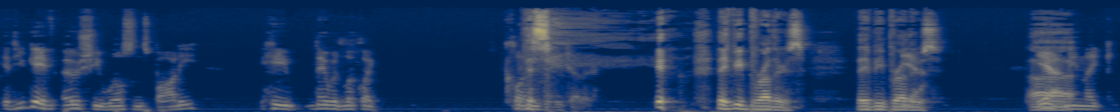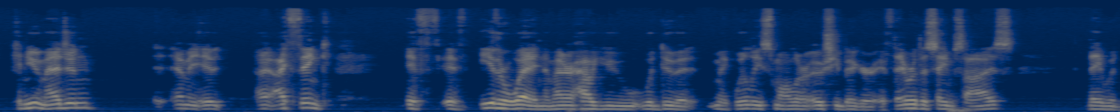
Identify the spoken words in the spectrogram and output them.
if you gave Oshie Wilson's body, he they would look like clones of each other. They'd be brothers. They'd be brothers. yeah, Uh, I mean, like, can you imagine? I mean, it, I, I think if if either way, no matter how you would do it, make Willie smaller, Oshie bigger. If they were the same size, they would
